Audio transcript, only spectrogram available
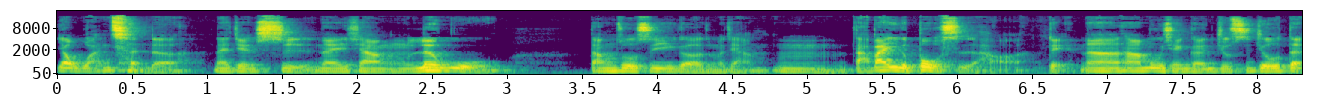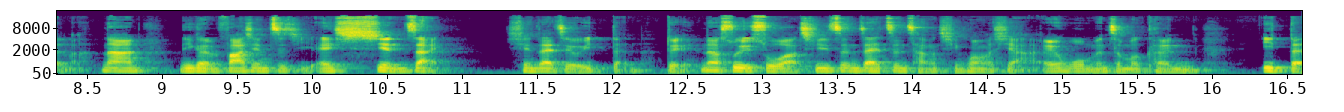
要完成的那件事那一项任务当做是一个怎么讲，嗯，打败一个 boss 好啊，对，那他目前可能九十九等嘛，那你可能发现自己哎现在现在只有一等，对，那所以说啊，其实正在正常情况下，哎，我们怎么可能一等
